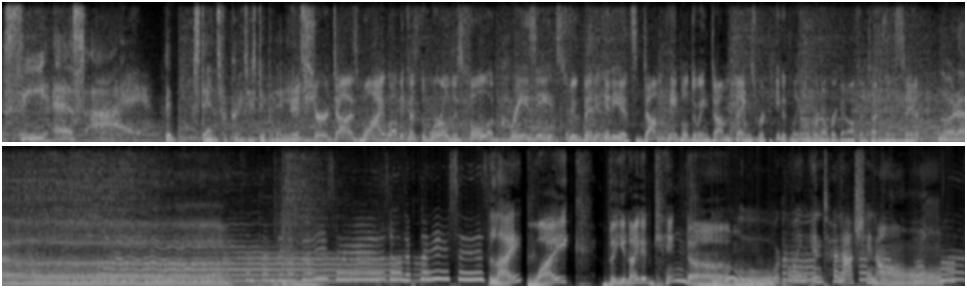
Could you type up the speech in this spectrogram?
CSI. It stands for Crazy Stupid idiot. It sure does. Why? Well, because the world is full of crazy, stupid idiots, dumb people doing dumb things repeatedly over and over again, oftentimes in the state of Florida. Sometimes other places, other places like. like the United Kingdom. Ooh, we're going international.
